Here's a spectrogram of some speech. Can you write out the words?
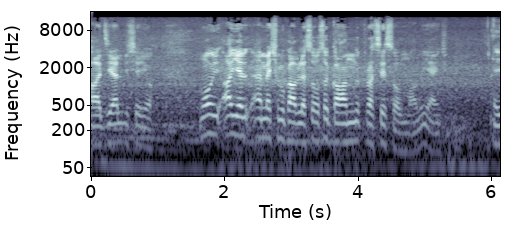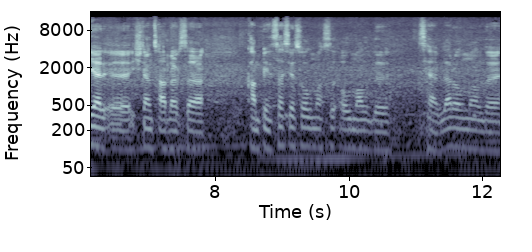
faciəli bir şey yoxdur. O əgər əmək müqaviləsi olsa qanuni proses olmalı, yəni ki, əgər e, işdən çıxarılarsa kompensasiyası olması olmalıdır, səbəblər olmalıdır,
